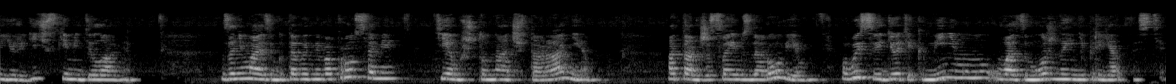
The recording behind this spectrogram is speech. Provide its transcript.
юридическими делами. Занимаясь бытовыми вопросами, тем, что начато ранее, а также своим здоровьем, вы сведете к минимуму возможные неприятности.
